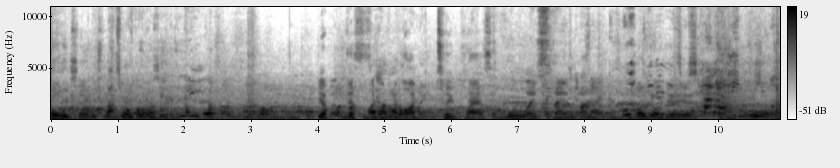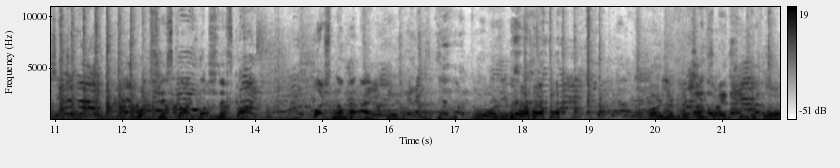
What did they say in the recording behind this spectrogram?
Forwards there, which That's what I've got. Yeah, but this is I what I got- like. Two players that always stay in the back. Oh god, yeah, yeah. Watch this guy, watch this guy. Watch number eight. Oh, I remember. I remember the kids I'd seen before.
